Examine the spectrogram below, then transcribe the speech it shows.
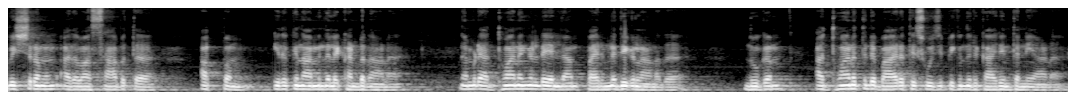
വിശ്രമം അഥവാ സാപത്ത് അപ്പം ഇതൊക്കെ നാം ഇന്നലെ കണ്ടതാണ്. നമ്മുടെ അധ്വാനങ്ങളുടെ എല്ലാം പരിണതികളാണത്. മുഖം അധ്വാനത്തിന്റെ ഭാരത്തെ സൂചിപ്പിക്കുന്നൊരു കാര്യം തന്നെയാണ്.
